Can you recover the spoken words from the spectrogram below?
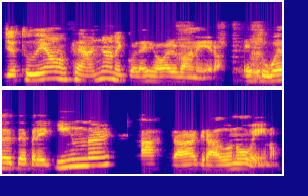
Yo estudié 11 años en el Colegio Balvanera. Estuve desde pre-kinder hasta grado noveno.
